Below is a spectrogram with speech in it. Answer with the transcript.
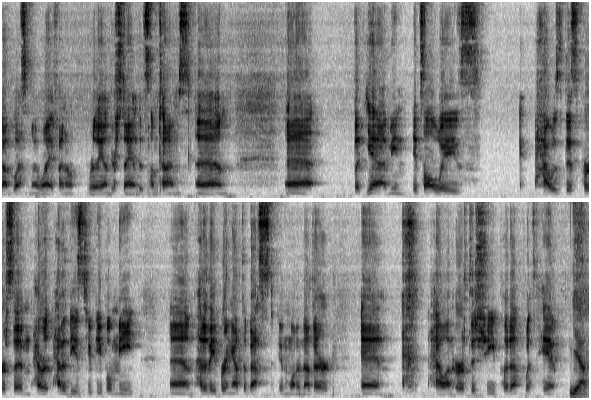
God bless my wife. I don't really understand it sometimes. Um, uh, but yeah, I mean, it's always how is this person? How how did these two people meet? Um, how do they bring out the best in one another? And how on earth does she put up with him? Yeah.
